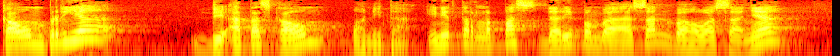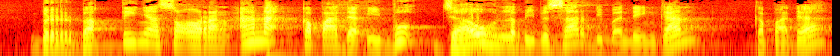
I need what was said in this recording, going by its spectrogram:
kaum pria di atas kaum wanita. Ini terlepas dari pembahasan bahwasanya berbaktinya seorang anak kepada ibu jauh lebih besar dibandingkan kepada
